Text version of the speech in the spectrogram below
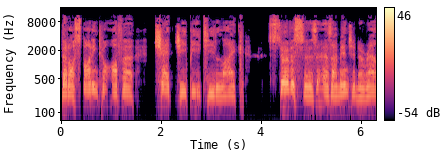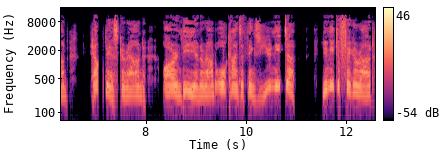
that are starting to offer chat GPT like services, as I mentioned, around help desk, around R&D and around all kinds of things. You need to, you need to figure out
